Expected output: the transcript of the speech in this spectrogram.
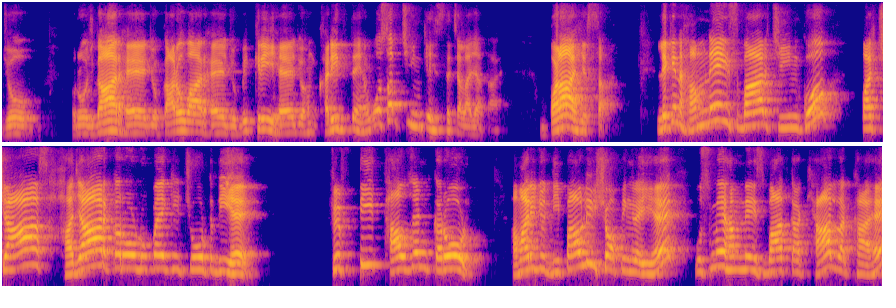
जो रोज़गार है, जो कारोबार है, जो बिक्री है, जो हम खरीदते हैं, वो सब चीन के हिस्से चला जाता है। बड़ा हिस्सा। लेकिन हमने इस बार चीन को पचास हज़ार करोड़ रुपए की चोट दी है। Fifty thousand crore. हमारी जो दीपावली शॉपिंग रही है, उसमें हमने इस बात का ख्याल रखा है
